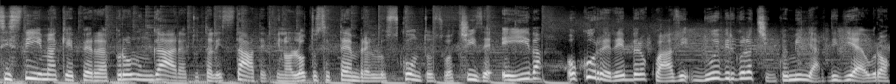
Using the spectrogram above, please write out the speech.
Si stima che per prolungare a tutta l'estate fino all'8 settembre lo sconto su accise e IVA occorrerebbero quasi 2,5 miliardi di euro.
